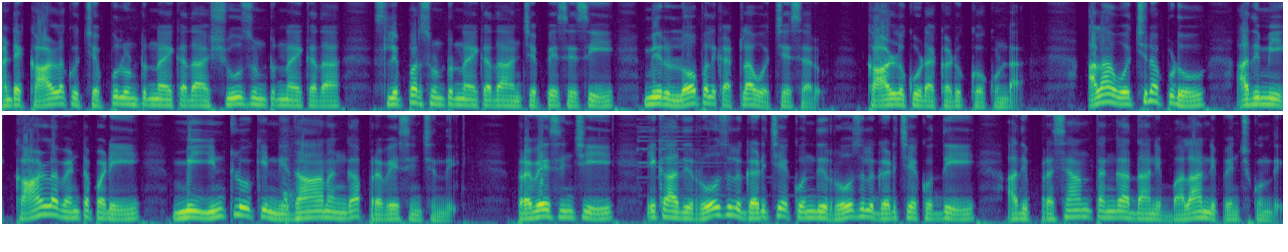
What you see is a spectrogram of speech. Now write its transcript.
అంటే కాళ్ళకు చెప్పులుంటున్నాయి కదా షూస్ ఉంటున్నాయి కదా స్లిప్పర్స్ ఉంటున్నాయి కదా అని చెప్పేసేసి మీరు లోపలికి అట్లా వచ్చేశారు. కాళ్ళు కూడా కడుక్కోకుండా. అలా వచ్చినప్పుడు అది మీ కాళ్ళ వెంటపడి మీ ఇంట్లోకి నిదానంగా ప్రవేశించింది. ప్రవేశించి ఇక అది రోజులు గడిచే కొద్ది రోజులు గడిచే కొద్దీ అది ప్రశాంతంగా దాని బలాన్ని పెంచుకుంది.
